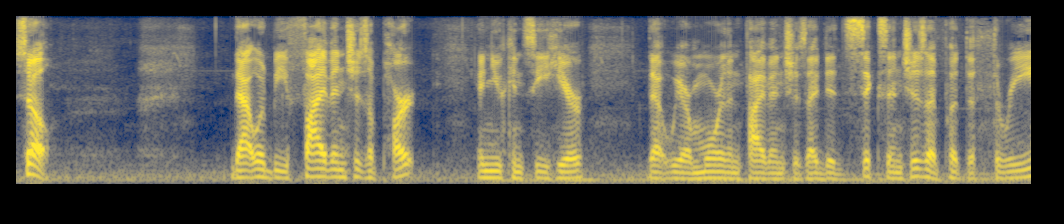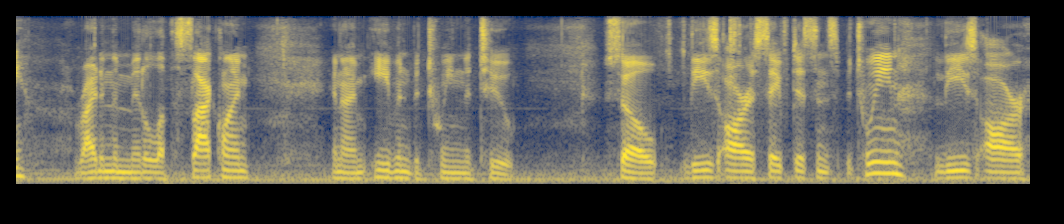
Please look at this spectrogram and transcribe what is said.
so that would be five inches apart. And you can see here that we are more than five inches. I did six inches. I put the three right in the middle of the slack line and I'm even between the two. So these are a safe distance between. These are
